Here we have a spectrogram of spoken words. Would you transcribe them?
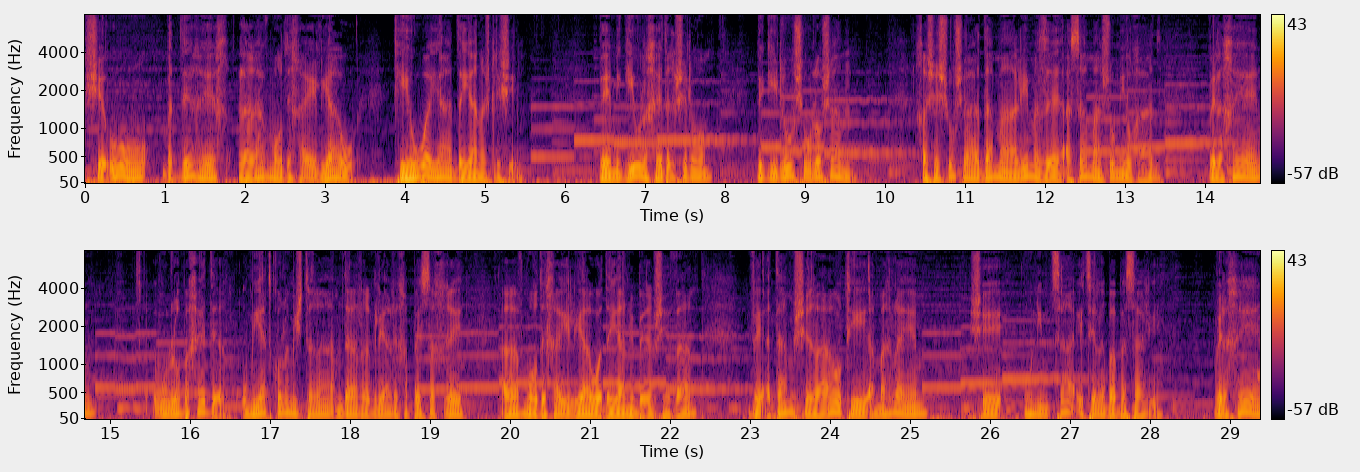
שהוא בדרך לרב מרדכי אליהו, כי הוא היה הדיין השלישי. והם הגיעו לחדר שלו, וגילו שהוא לא שם. חששו שהאדם האלים הזה עשה משהו מיוחד, ולכן הוא לא בחדר. ומיד כל המשטרה עמדה על רגליה לחפש אחרי הרב מרדכי אליהו, הדיין מבאר שבע, ואדם שראה אותי אמר להם שהוא נמצא אצל הבבא סאלי. ולכן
